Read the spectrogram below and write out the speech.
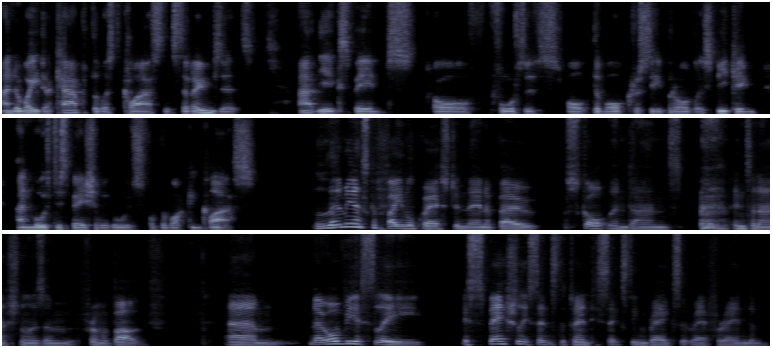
and the wider capitalist class that surrounds it at the expense of forces of democracy, broadly speaking, and most especially those of the working class. Let me ask a final question then about Scotland and internationalism from above. Um, now, obviously, especially since the 2016 Brexit referendum,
